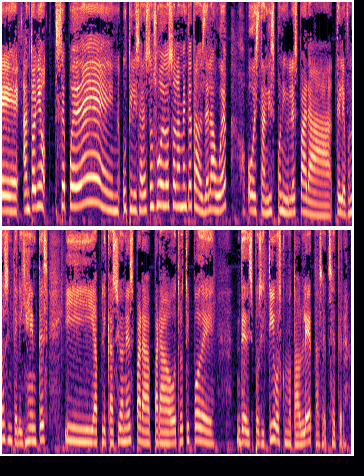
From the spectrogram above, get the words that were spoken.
Eh, Antonio, ¿se pueden utilizar estos juegos solamente a través de la web o están disponibles para teléfonos inteligentes y aplicaciones para, para otro tipo de, de dispositivos como tabletas, etcétera?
